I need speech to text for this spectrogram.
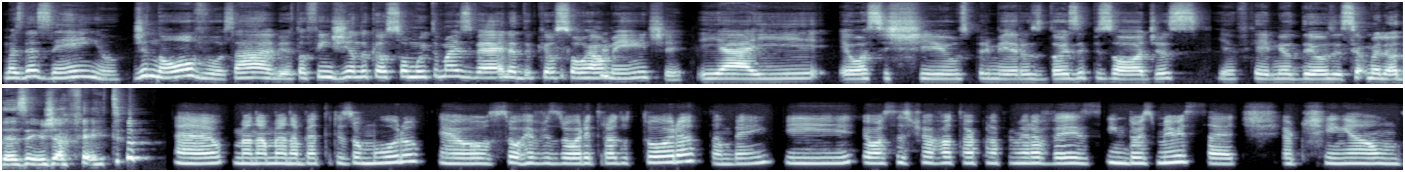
mas desenho, de novo, sabe? Eu tô fingindo que eu sou muito mais velha do que eu sou realmente. e aí eu assisti os primeiros dois episódios e eu fiquei: meu Deus, esse é o melhor desenho já feito. É, meu nome é Ana Beatriz Omuro, eu sou revisora e tradutora também, e eu assisti Avatar pela primeira vez em 2007. Eu tinha uns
